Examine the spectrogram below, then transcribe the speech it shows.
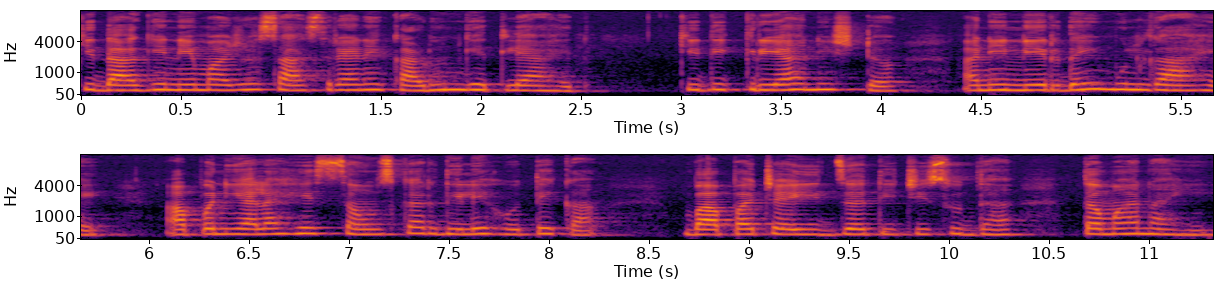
की दागिने माझ्या सासऱ्याने काढून घेतले आहेत. किती क्रियानिष्ठ आणि निर्दयी मुलगा आहे. आपण याला हे संस्कार दिले होते का? बापाच्या इज्जतीची सुद्धा तमा नाही.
